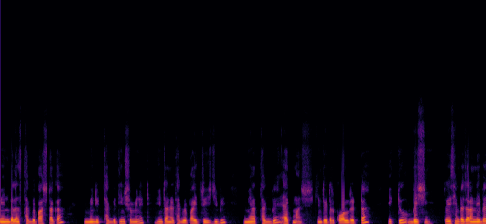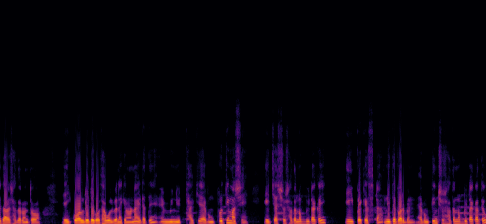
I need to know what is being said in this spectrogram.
মেন ব্যালেন্স থাকবে পাঁচ টাকা মিনিট থাকবে তিনশো মিনিট ইন্টারনেট থাকবে পঁয়ত্রিশ জিবি মেয়াদ থাকবে এক মাস। কিন্তু এটার কল রেটটা একটু বেশি। তো এই সিমটা যারা নেবে, তারা সাধারণত এই কল রেটে কথা বলবে না, কেননা এটাতে মিনিট থাকে এবং প্রতি মাসে এই চারশো সাতানব্বই টাকায় এই প্যাকেজটা নিতে পারবেন। এবং তিনশো সাতানব্বই টাকাতেও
